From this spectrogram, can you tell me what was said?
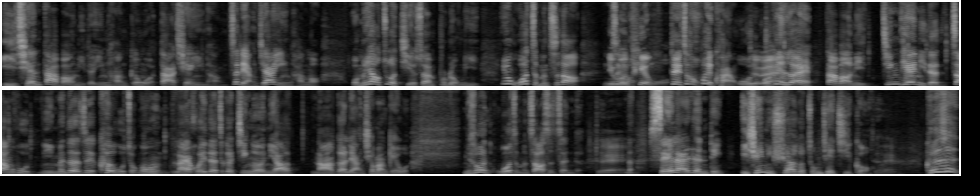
以前大宝你的银行跟我大千银行这两家银行哦，我们要做结算不容易，因为我怎么知道你有没有这个骗我？对这个汇款，我我跟你说，哎，大宝，你今天你的账户，你们的这个客户总共来回的这个金额，你要拿个两千万给我，你说我怎么知道是真的？对那谁来认定？以前你需要一个中介机构，对，可是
